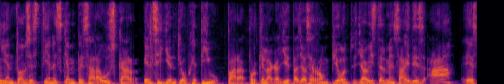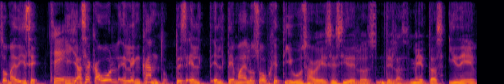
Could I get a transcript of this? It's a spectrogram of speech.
Y entonces tienes que empezar a buscar el siguiente objetivo, para, porque la galleta ya se rompió. Entonces ya viste el mensaje y dices, ah, esto me dice, y ya se acabó el, encanto. Entonces, el, el, tema de los objetivos a veces y de, los, de las metas y de,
